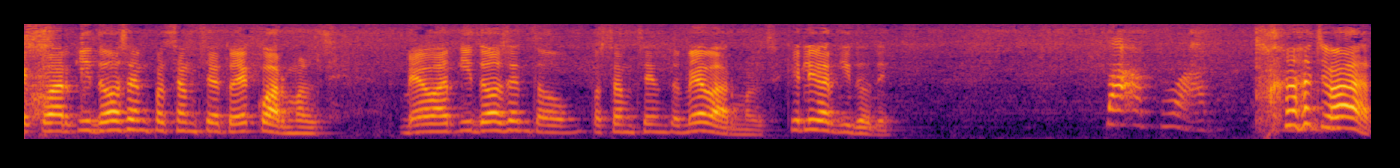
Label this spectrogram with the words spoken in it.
એકવાર કીધો હશે ને પસંદ છે તો એકવાર મળશે. બે વાર કીધો હશે ને તો પસંદ છે ને તો બે વાર મળશે. કેટલી વાર કીધો તે? પાંચ વાર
